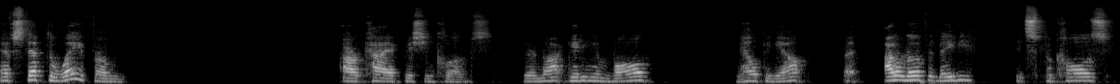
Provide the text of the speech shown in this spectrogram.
have stepped away from our kayak fishing clubs. They're not getting involved in helping out. I don't know if it maybe it's because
